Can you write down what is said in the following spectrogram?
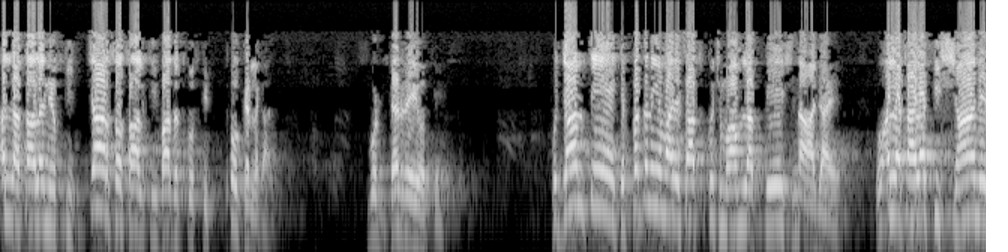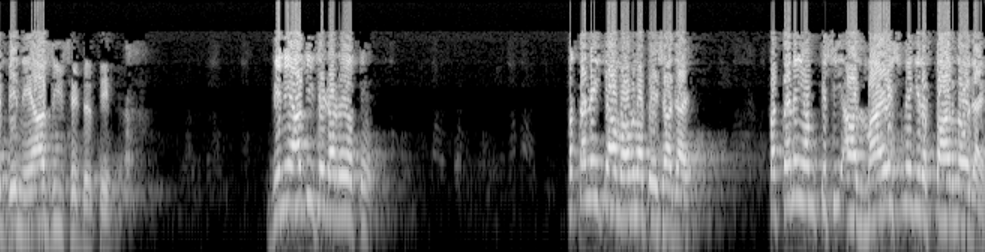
اللہ تعالیٰ نے اس کی چار سو سال کی عبادت کو اس کی ٹھوکر لگا دی۔ وہ ڈر رہے ہوتے ہیں۔ وہ جانتے ہیں کہ پتہ نہیں ہمارے ساتھ کچھ معاملہ پیش نہ آ جائے۔ وہ اللہ تعالی کی شان بے نیازی سے ڈرتے ہیں۔ بے نیازی سے ڈر رہے ہوتے ہیں۔ پتہ نہیں کیا معاملہ پیش آ جائے۔ پتہ نہیں ہم کسی آزمائش میں گرفتار نہ ہو جائیں۔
